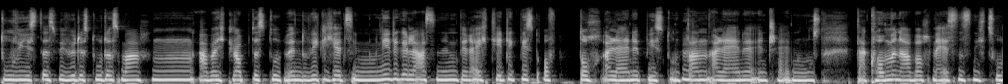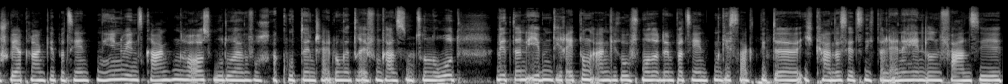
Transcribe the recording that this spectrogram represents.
Du, wie ist das? Wie würdest du das machen? Aber ich glaube, dass du, wenn du wirklich jetzt im niedergelassenen Bereich tätig bist, oft doch alleine bist und mhm. dann alleine entscheiden musst. Da kommen aber auch meistens nicht so schwerkranke Patienten hin wie ins Krankenhaus, wo du einfach akute Entscheidungen treffen kannst und zur Not wird dann eben die Rettung angerufen oder dem Patienten gesagt, bitte, ich kann das jetzt nicht alleine handeln, fahren Sie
